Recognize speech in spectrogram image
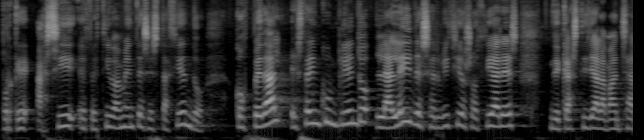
porque así efectivamente se está haciendo. Cospedal está incumpliendo la ley de servicios sociales de Castilla-La Mancha.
